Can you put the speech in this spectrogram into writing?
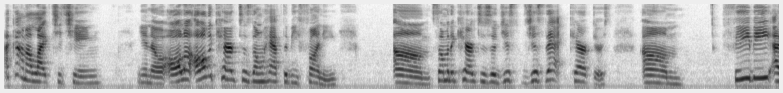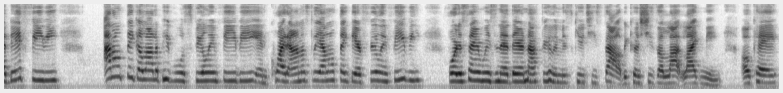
i kind of like Cha-Ching. You know all all the characters don't have to be funny. Um some of the characters are just just that characters. Um phoebe i did phoebe. I don't think a lot of people was feeling Phoebe, and quite honestly, I don't think they're feeling Phoebe for the same reason that they're not feeling Miss QT Style because she's a lot like me. Okay,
